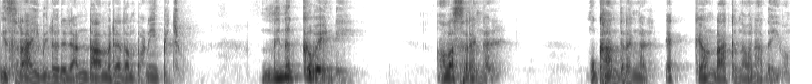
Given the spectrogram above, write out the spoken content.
മിസ്രാഹിമിൽ ഒരു രണ്ടാം രഥം പണിയിപ്പിച്ചു. നിനക്ക് വേണ്ടി അവസരങ്ങൾ മുഖാന്തരങ്ങൾ ഒക്കെ ഉണ്ടാക്കുന്നവനാ ദൈവം.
